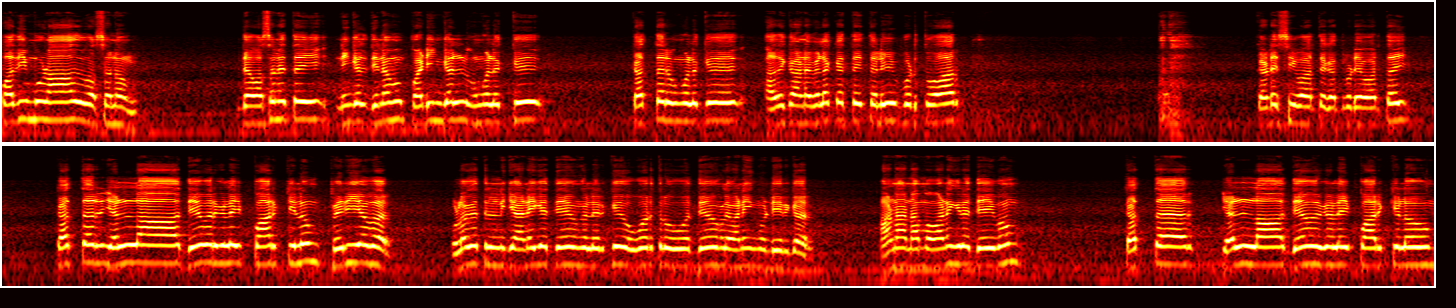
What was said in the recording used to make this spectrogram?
பதிமூணாவது வசனம். இந்த வசனத்தை நீங்கள் தினமும் படிங்கள். உங்களுக்கு கத்தர் உங்களுக்கு அதுக்கான விளக்கத்தை தெளிவுபடுத்துவார். கடைசி வார்த்தை கத்தருடைய வார்த்தை. கத்தர் எல்லா தேவர்களை பார்க்கிலும் பெரியவர். உலகத்தில் இன்றைக்கி அநேக தெய்வங்கள் இருக்குது ஒவ்வொருத்தரும் ஒவ்வொரு தெய்வங்களை வணங்கி கொண்டிருக்கார். ஆனால் நம்ம வணங்குகிற தெய்வம் கத்தர் எல்லா தேவர்களை பார்க்கிலும்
